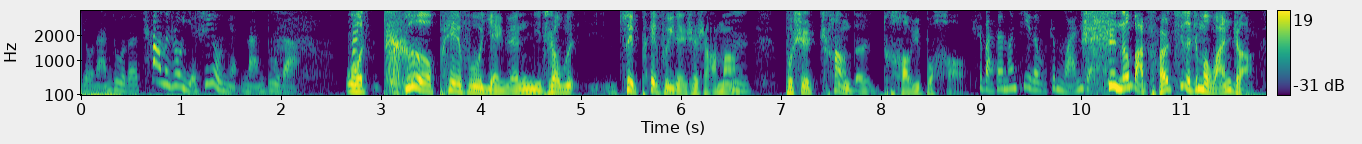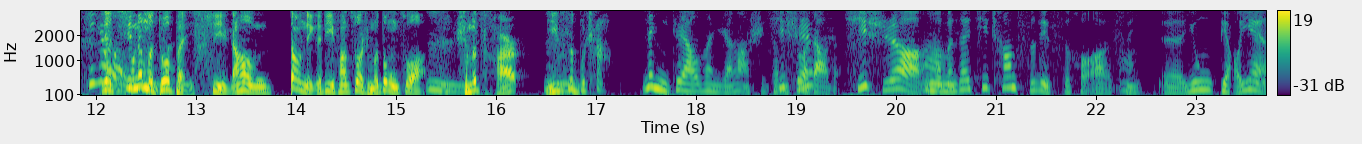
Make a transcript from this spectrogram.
有难度的，唱的时候也是有难难度的。我特佩服演员，你知道为最佩服一点是啥吗？不是唱的好与不好，是把它能记得这么完整，是能把词儿记得这么完整。其实要记那么多本戏，然后到哪个地方做什么动作，什么词儿一字不差。那你这要问任老师怎么做到的？其实啊，我们在记唱词的时候啊，是呃用表演、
